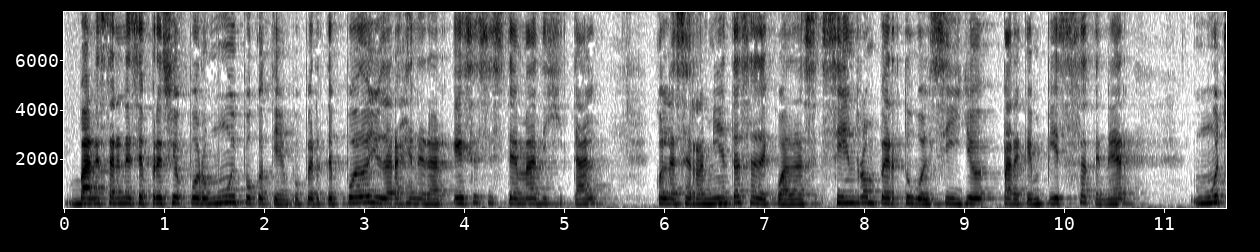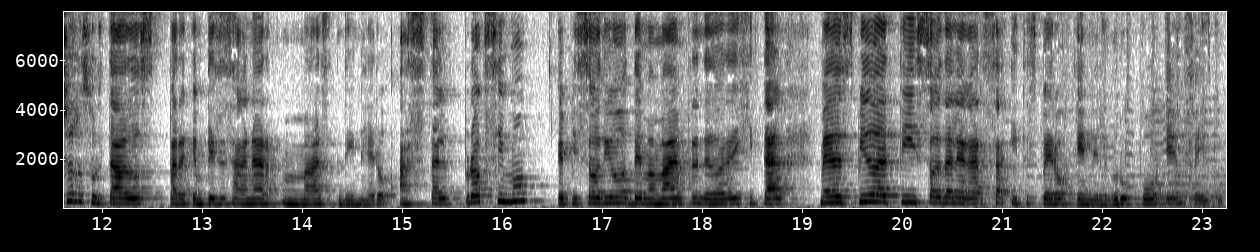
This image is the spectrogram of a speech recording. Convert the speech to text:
van a estar en ese precio por muy poco tiempo, pero te puedo ayudar a generar ese sistema digital con las herramientas adecuadas sin romper tu bolsillo para que empieces a tener muchos resultados, para que empieces a ganar más dinero. Hasta el próximo episodio de Mamá Emprendedora Digital. Me despido de ti, soy Dalia Garza y te espero en el grupo en Facebook.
